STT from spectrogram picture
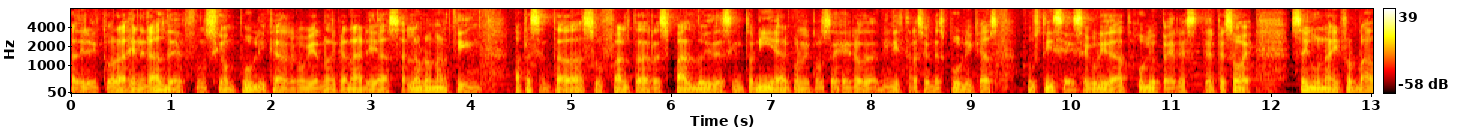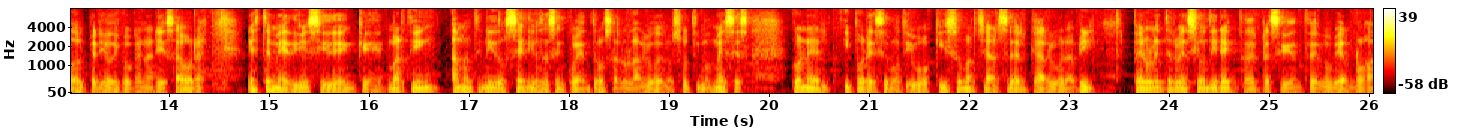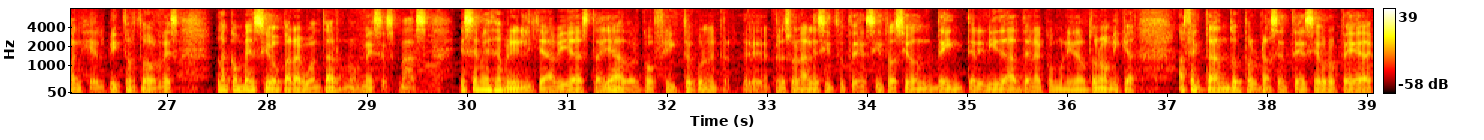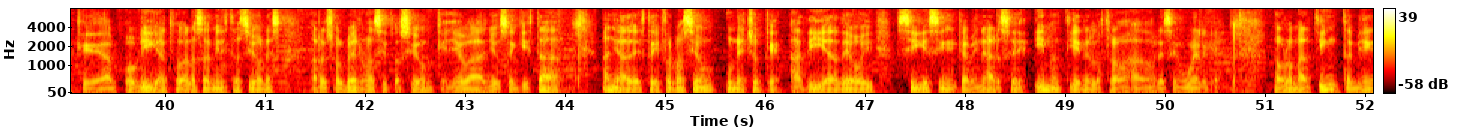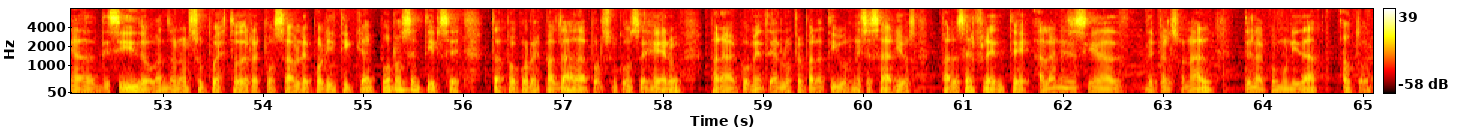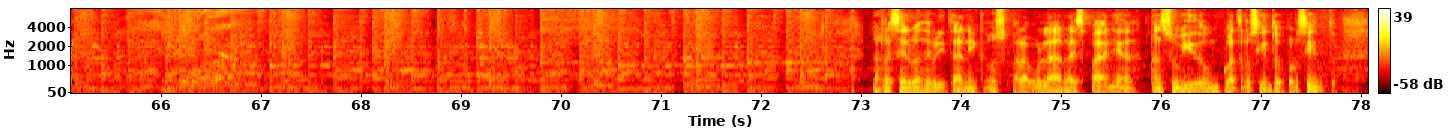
La directora general de Función Pública del Gobierno de Canarias, Laura Martín, ha presentado su falta de respaldo y de sintonía con el consejero de Administraciones Públicas, Justicia y Seguridad, Julio Pérez, del PSOE, según ha informado el periódico Canarias Ahora. Este medio incide en que Martín ha mantenido serios desencuentros a lo largo de los últimos meses con él y por ese motivo quiso marcharse del cargo en abril, pero la intervención directa del presidente del gobierno Ángel Víctor Torres la convenció para aguantar unos meses más. Ese mes de abril ya había estallado el conflicto con el, personal en situación de interinidad de la comunidad autonómica, afectando por una sentencia europea que obliga a todas las administraciones a resolver una situación que lleva años enquistada. Añade esta información un hecho que a día de hoy sigue sin encaminarse y mantiene a los trabajadores en huelga. Laura Martín también ha decidido abandonar su puesto de responsable política por no sentirse tampoco respaldada por su consejero para acometer los preparativos necesarios para hacer frente a la necesidad de personal de la comunidad autónoma. Las reservas de británicos para volar a España han subido un 400%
